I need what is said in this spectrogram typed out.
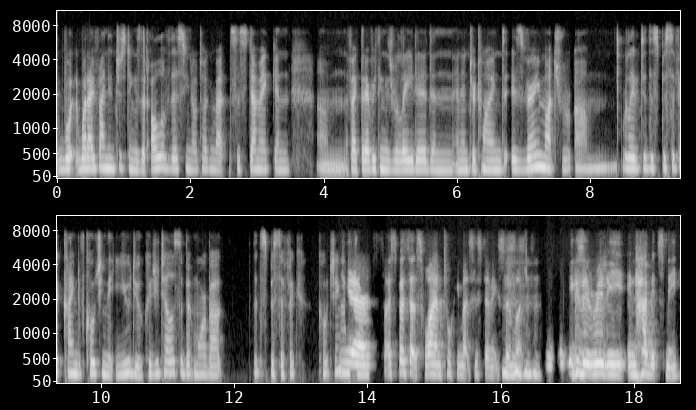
what what I find interesting is that all of this, you know, talking about systemic and um, the fact that everything is related and, and intertwined, is very much um, related to the specific kind of coaching that you do. Could you tell us a bit more about that specific coaching? Yes, I suppose that's why I'm talking about systemic so much because it really inhabits me.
